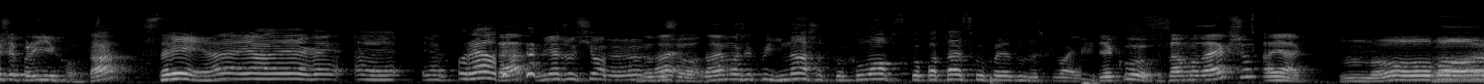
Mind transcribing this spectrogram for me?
вже приїхав, так? Старий, я, я, я, я, як орел, Так? в'яжу що. Ну то що? Давай може якусь нашу таку хлопську, пацанську коляду заспіваємо. Яку? Саму легшу? А як? Нова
